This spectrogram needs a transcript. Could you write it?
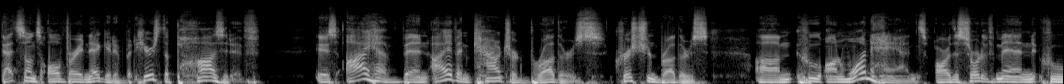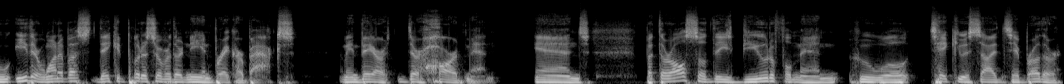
That sounds all very negative, but here's the positive is I have been I have encountered brothers, Christian brothers, um, who on one hand are the sort of men who either one of us they could put us over their knee and break our backs. I mean, they are they're hard men, and but they're also these beautiful men who will take you aside and say, "Brother,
